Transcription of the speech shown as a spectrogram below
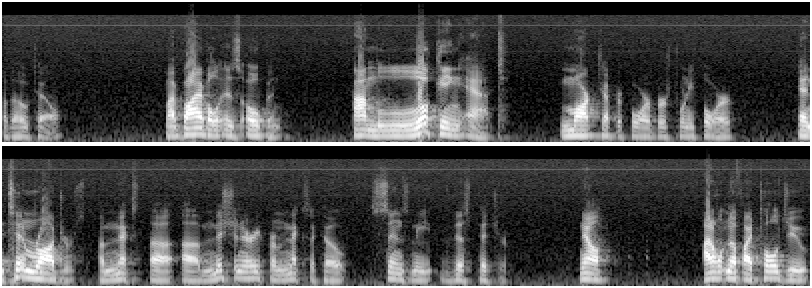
of the hotel. My Bible is open. I'm looking at Mark chapter 4, verse 24. And Tim Rogers, a, Mex- uh, a missionary from Mexico, sends me this picture. Now, I don't know if I told you,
